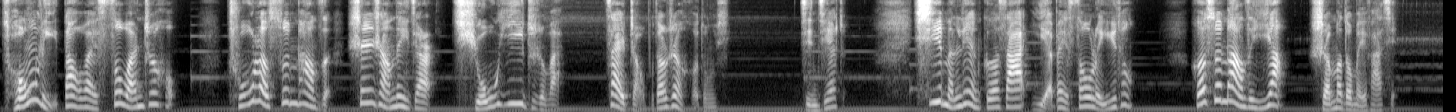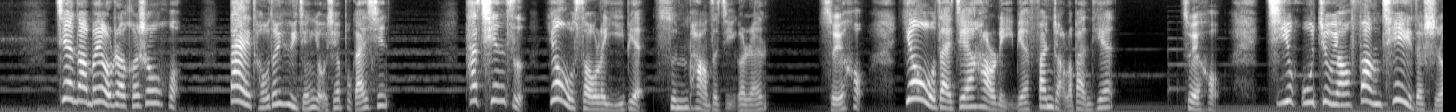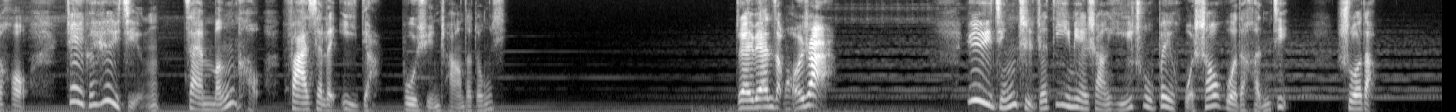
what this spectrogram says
从里到外搜完之后，除了孙胖子身上那件囚衣之外，再找不到任何东西。紧接着。西门烈哥仨也被搜了一通，和孙胖子一样，什么都没发现。见到没有任何收获，带头的狱警有些不甘心，他亲自又搜了一遍孙胖子几个人，随后又在监号里边翻找了半天，最后几乎就要放弃的时候，这个狱警在门口发现了一点不寻常的东西。这边怎么回事？狱警指着地面上一处被火烧过的痕迹，说道：“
